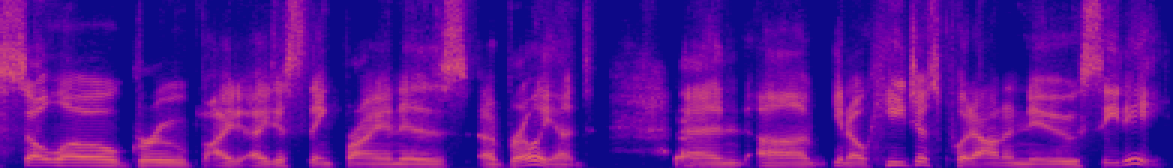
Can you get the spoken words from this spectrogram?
solo group. I, I just think Brian is uh, brilliant, yeah. and um, you know he just put out a new CD,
